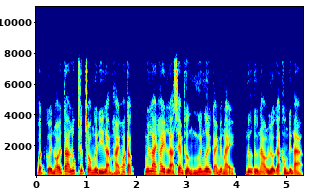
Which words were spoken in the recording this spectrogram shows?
bật cười nói ta lúc trước cho ngươi đi làm hái hoa tặc, nguyên lai、like、hay là xem thường ngươi ngươi cái miệng này, nữ tử nào lừa gạt không đến a.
